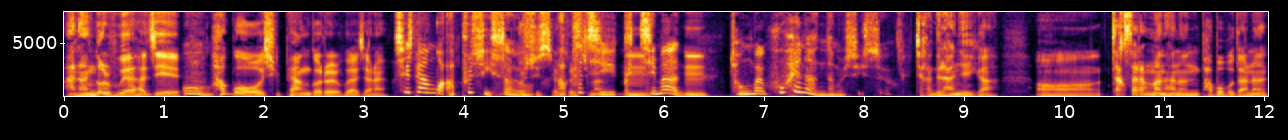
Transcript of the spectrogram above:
안한 걸 후회하지 어. 하고 실패한 거를 후회하잖아요. 실패한 거 아플 수 있어요. 아플 수 있어요. 아프지. 그렇지만, 음, 음. 정말 후회는 안 남을 수 있어요. 제가 늘 한 얘기가 어 짝사랑만 하는 바보보다는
